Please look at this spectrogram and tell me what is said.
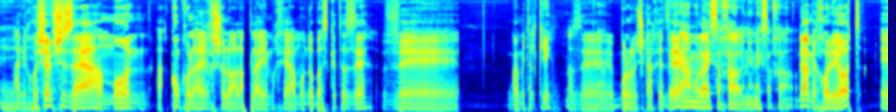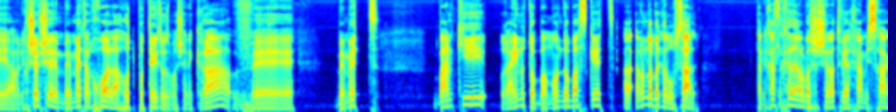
אני חושב שזה היה המון, קודם כל הערך שלו עלה פלאים אחרי המונדו בסקט הזה, והוא גם איטלקי, אז אה, כן. בואו לא נשכח את זה. וגם אולי שכר, ענייני שכר. גם יכול להיות, אה, אבל אני חושב שהם באמת הלכו על ה-hot potatoes, מה שנקרא, ובאמת, בנקי, ראינו אותו במונדו בסקט, אני לא מדבר כדורסל. אתה נכנס לחדר הלבשה של לטביה אחרי המשחק,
